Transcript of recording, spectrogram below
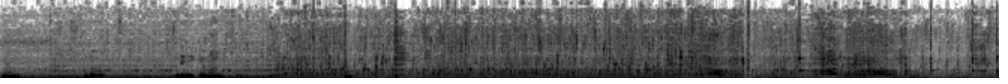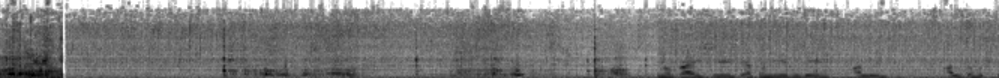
হুম? দেখি কেমন হচ্ছে। এখনও প্রায় শেষ। এখন দিয়ে দিবে আলু। আলুটা হচ্ছে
